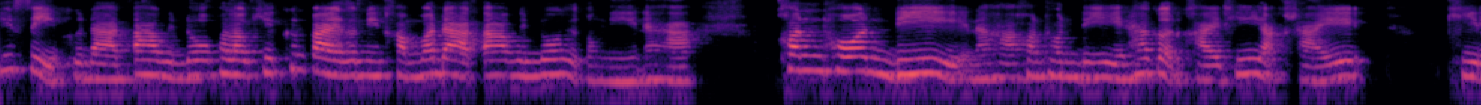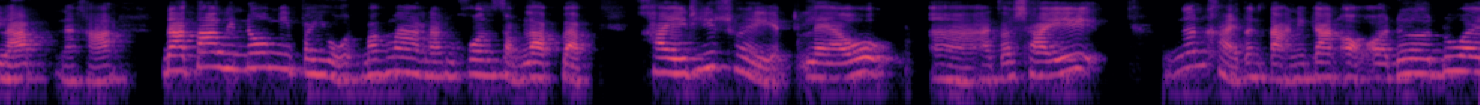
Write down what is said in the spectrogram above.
ที่ 4 คือ Data Window พอเราคลิกขึ้นไปจะมีคำว่า Data Window อยู่ตรงนี้นะคะ Control D นะคะ Control D ถ้าเกิดใครที่อยากใช้คีย์ลับนะคะ Data Window มีประโยชน์มาก ๆ นะทุกคนสำหรับแบบใครที่เทรดแล้วอาอาจจะใช้ เงื่อนไขต่างๆ ในการออกออเดอร์ด้วย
